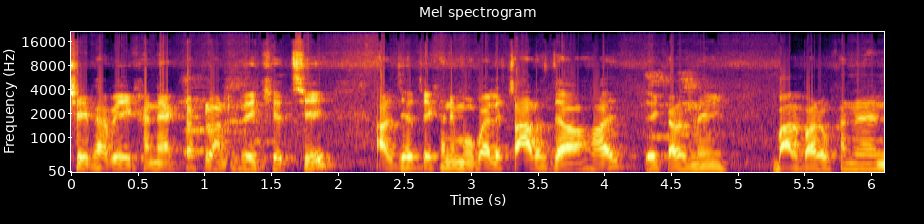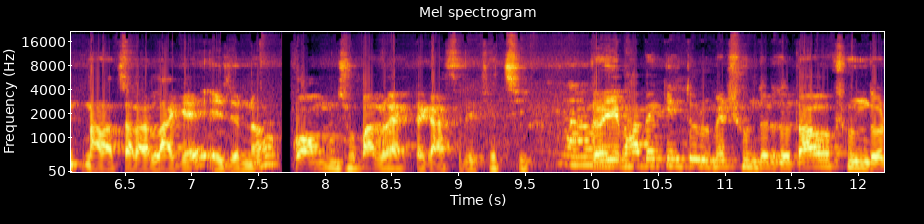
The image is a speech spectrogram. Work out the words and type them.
সেইভাবে এখানে একটা প্লান্ট রেখেছি। আর যেহেতু এখানে মোবাইলে চার্জ দেওয়া হয় এই কারণেই বারবার ওখানে নাড়াচাড়া লাগে, এই জন্য কম ঝোপালো একটা গাছ রেখেছি। তো এভাবে কিন্তু রুমের সৌন্দর্যটাও সুন্দর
